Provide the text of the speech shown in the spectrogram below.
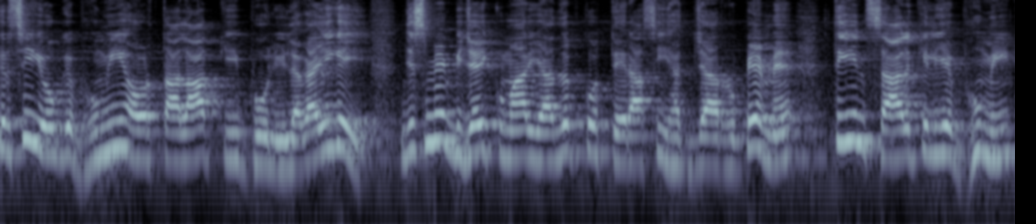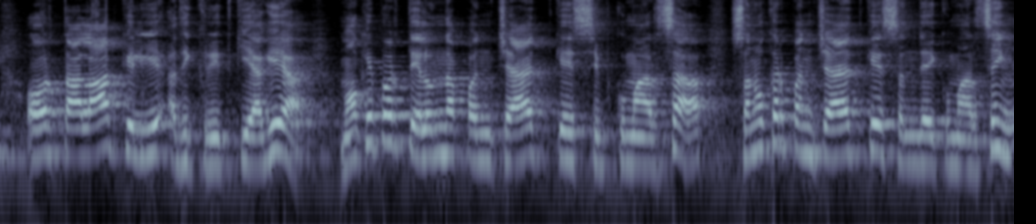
कृषि योग्य भूमि और तालाब की बोली लगाई गई, जिसमें विजय कुमार यादव को तेरासी हज़ार रुपये में तीन साल के लिए भूमि और तालाब के लिए अधिकृत किया गया। मौके पर तेलंगा पंचायत के शिव कुमार शाह, सनोखर पंचायत के संजय कुमार सिंह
